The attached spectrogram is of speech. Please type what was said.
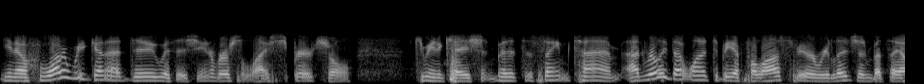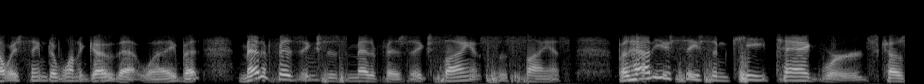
you know, what are we going to do with this universal life spiritual? Communication, but at the same time, I really don't want it to be a philosophy or religion, but they always seem to want to go that way. But metaphysics mm-hmm. is metaphysics, science is science. But how do you see some key tag words? Because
